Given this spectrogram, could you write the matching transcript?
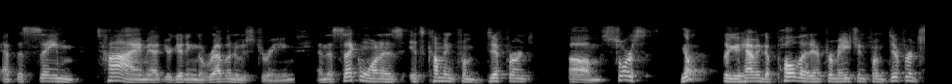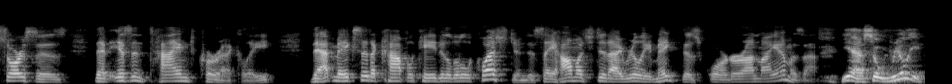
at the same time that you're getting the revenue stream. And the second one is it's coming from different um, sources. Yep. So you're having to pull that information from different sources that isn't timed correctly. That makes it a complicated little question to say how much did I really make this quarter on my Amazon? Yeah. So really,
